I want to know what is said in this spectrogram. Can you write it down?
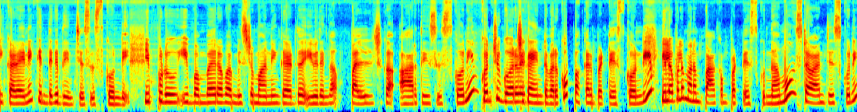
ఈ కడాయిని కిందకి దించేసేసుకోండి. ఇప్పుడు ఈ బొంబాయి రవ్వ మిశ్రమాన్ని గడితో ఈ విధంగా పల్చగా ఆర తీసేసుకొని కొంచెం గోరవెగా వరకు పక్కన పెట్టేసుకోండి. ఈ లోపల మనం పాకం పట్టేసుకుందాము. స్టవ్ ఆన్ చేసుకుని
